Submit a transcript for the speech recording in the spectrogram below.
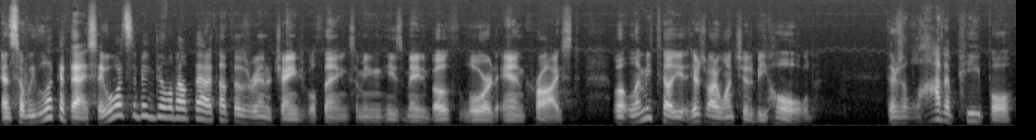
And so we look at that and say, well, what's the big deal about that? I thought those were interchangeable things. I mean, he's made both Lord and Christ. Well, let me tell you, here's what I want you to behold. There's a lot of people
